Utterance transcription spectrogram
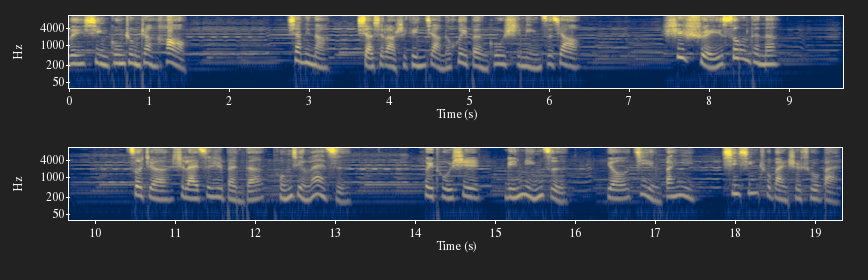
微信公众账号。下面呢，小雪老师给你讲的绘本故事名字叫《是谁送的呢》，作者是来自日本的筒井赖子，绘图是林明子，由季影翻译。新星出版社出版。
